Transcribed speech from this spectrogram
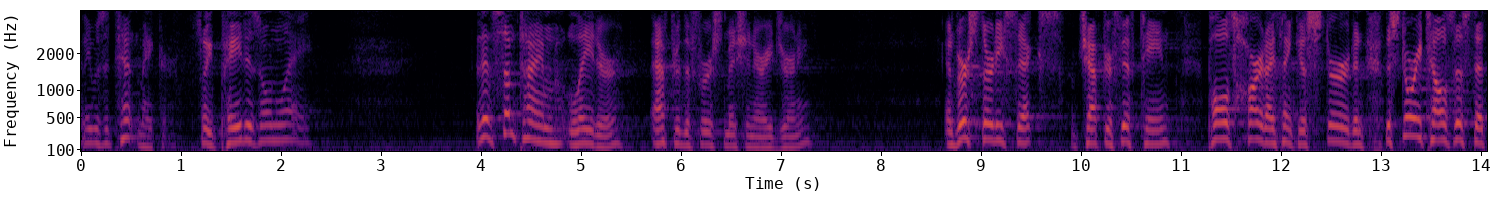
and he was a tent maker, so he paid his own way. And then, sometime later, after the first missionary journey, in verse 36 of chapter 15, Paul's heart, I think, is stirred. And the story tells us that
